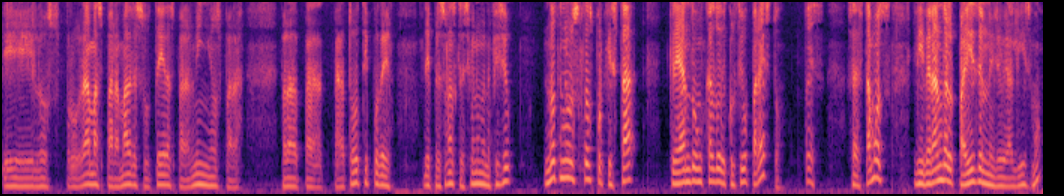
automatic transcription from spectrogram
eh, los programas para madres solteras, para niños, para, para, para, para todo tipo de, de personas que reciben un beneficio, no tenemos resultados porque está creando un caldo de cultivo para esto. Pues, o sea, estamos liberando al país del neoliberalismo,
